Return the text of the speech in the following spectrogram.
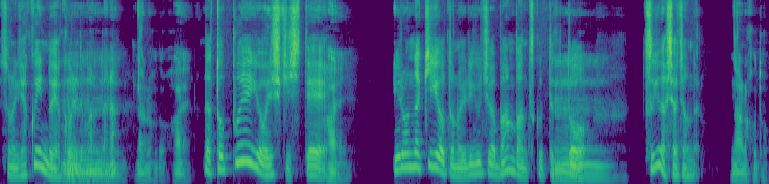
その役員の役割でもあるんだな。なるほど。はい。らトップ営業を意識して、はい。いろんな企業との入り口をバンバン作ってると、うん次は社長になる。なるほど。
